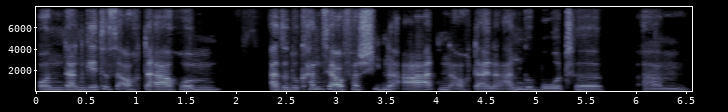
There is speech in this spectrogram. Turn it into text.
Und dann geht es auch darum, also du kannst ja auf verschiedene Arten auch deine Angebote ähm,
